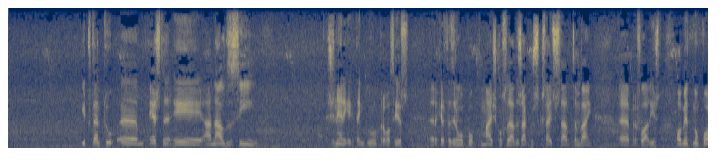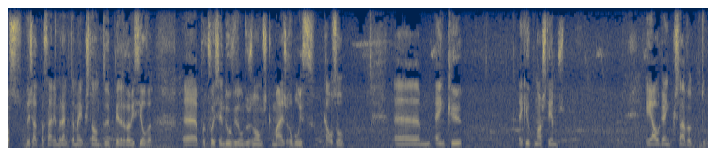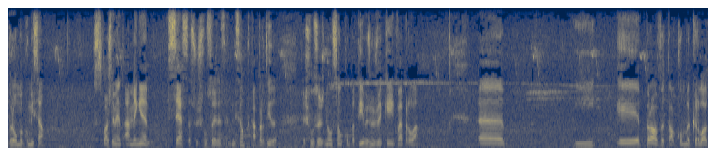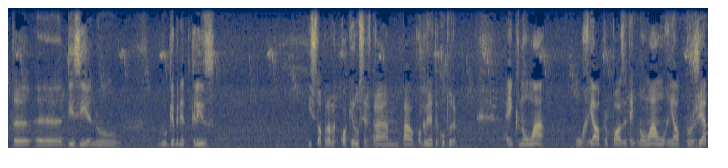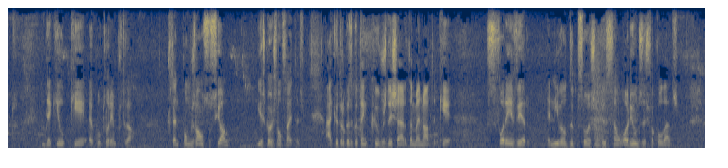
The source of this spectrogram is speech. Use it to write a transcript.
E portanto, uh, esta é a análise assim genérica que tenho para vocês. Uh, quero fazer um pouco mais consolidada já com os secretários de Estado também uh, para falar disto. Obviamente não posso deixar de passar em branco também a questão de Pedro Adão e Silva, eh, porque foi sem dúvida um dos nomes que mais rebuliço causou, eh, em que aquilo que nós temos é alguém que estava para uma comissão, supostamente amanhã cessa as suas funções nessa comissão, porque à partida as funções não são compatíveis, vamos ver quem é que vai para lá. Uh, e é a prova, tal como a Carlota dizia no, no gabinete de crise, isto só prova que qualquer um serve para, para, para o gabinete da cultura, em que não há um real propósito, em que não há um real projeto daquilo que é a cultura em Portugal. Portanto, pomos lá um sociólogo e as coisas estão feitas. Há aqui outra coisa que eu tenho que vos deixar também nota, que é, se forem a ver a nível de pessoas que são oriundos das faculdades,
